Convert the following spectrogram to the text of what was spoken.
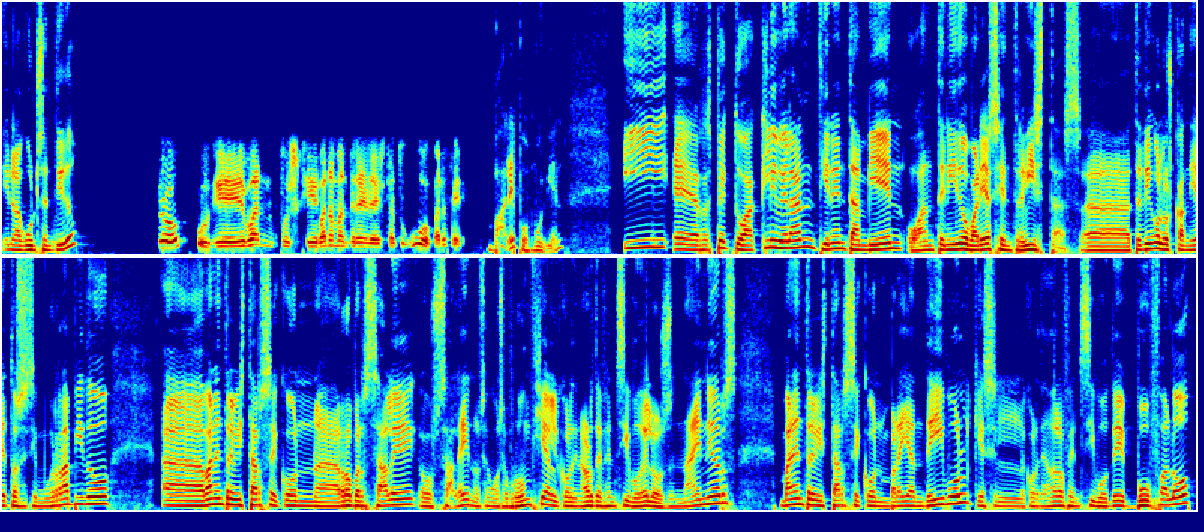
en algún sentido. No, porque van, pues que van a mantener el statu quo, parece. Vale, pues muy bien. Y eh, respecto a Cleveland, tienen también o han tenido varias entrevistas. Uh, te digo los candidatos así muy rápido. Uh, van a entrevistarse con Robert Sale, o Sale, no sé cómo se pronuncia, el coordinador defensivo de los Niners. Van a entrevistarse con Brian Dable, que es el coordinador ofensivo de Buffalo.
